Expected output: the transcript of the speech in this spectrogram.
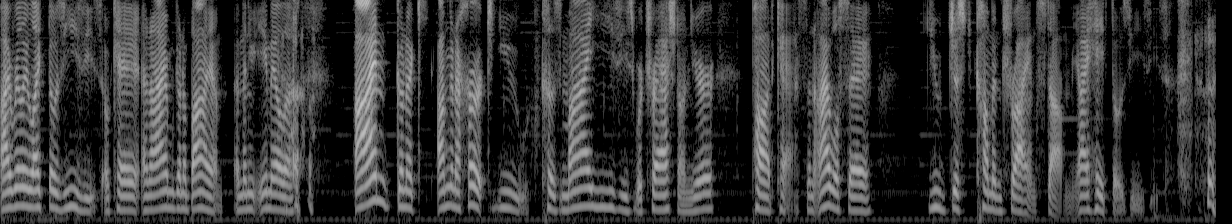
I really liked those Yeezys, okay, and I'm gonna buy them, and then you email us, I'm gonna I'm gonna hurt you because my Yeezys were trashed on your podcast, and I will say, you just come and try and stop me. I hate those Yeezys.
